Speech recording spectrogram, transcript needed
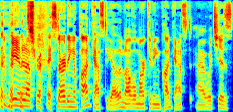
we ended up right. starting a podcast together, Novel Marketing Podcast, uh, which has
